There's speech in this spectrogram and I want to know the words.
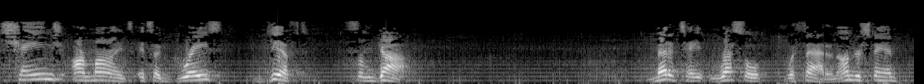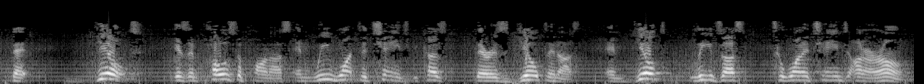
change our minds. It's a grace gift from God. Meditate, wrestle with that, and understand that guilt is imposed upon us, and we want to change because there is guilt in us. And guilt leads us to want to change on our own.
